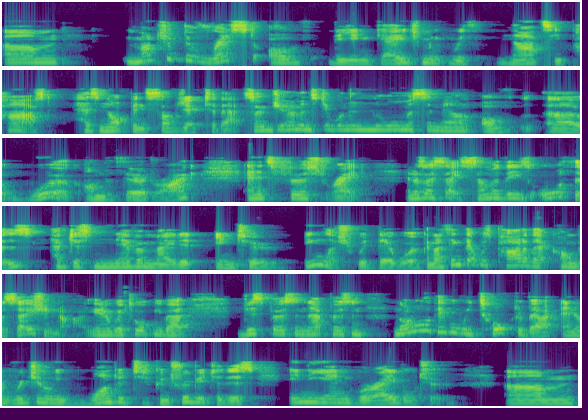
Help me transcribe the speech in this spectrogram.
Um, much of the rest of the engagement with Nazi past has not been subject to that. So Germans do an enormous amount of uh, work on the Third Reich, and it's first rate. And as I say, some of these authors have just never made it into English with their work. And I think that was part of that conversation. You know, we're talking about this person, that person. Not all the people we talked about and originally wanted to contribute to this in the end were able to. Um,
